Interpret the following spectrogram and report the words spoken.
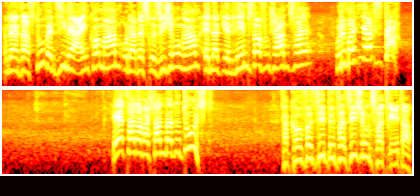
Und dann sagst du, wenn Sie mehr Einkommen haben oder bessere Sicherung haben, ändert Ihren Lebenslauf im Schadensfall? Und immer den ganzen Tag. Jetzt hat er verstanden, was du tust. Verkauf ich bin Versicherungsvertreter.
